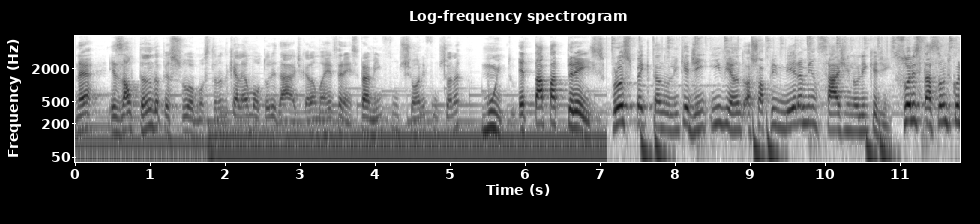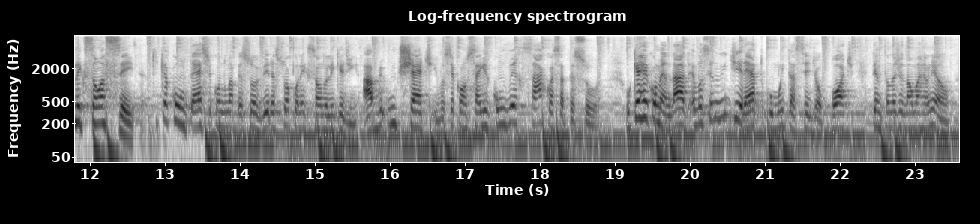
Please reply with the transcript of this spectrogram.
né, exaltando a pessoa, mostrando que ela é uma autoridade, que ela é uma referência. Para mim funciona e funciona muito. Etapa 3, prospectando no LinkedIn e enviando a sua primeira mensagem no LinkedIn. Solicitação de conexão aceita. O que, que acontece quando uma pessoa vira sua conexão no LinkedIn? Abre um chat e você consegue conversar com essa pessoa. O que é recomendado é você não ir direto com muita sede ao pote tentando agendar uma reunião.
